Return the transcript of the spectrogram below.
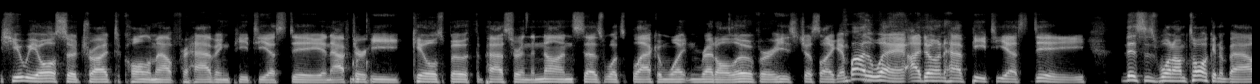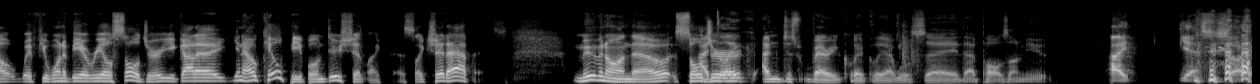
Hughie also tried to call him out for having PTSD. And after he kills both the pastor and the nun, says what's black and white and red all over, he's just like, and by the way, I don't have PTSD. This is what I'm talking about. If you want to be a real soldier, you got to, you know, kill people and do shit like this. Like shit happens. Moving on though, soldier. I'd like, I'm just very quickly, I will say that Paul's on mute. I yes, sorry.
